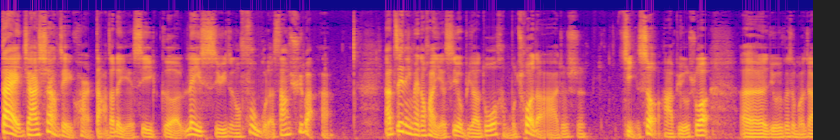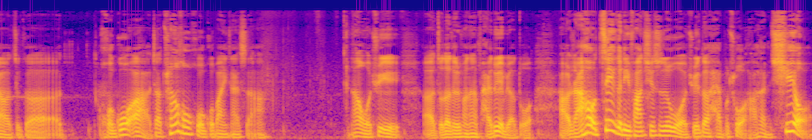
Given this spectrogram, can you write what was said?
戴家巷这一块打造的也是一个类似于这种复古的商区吧，啊，那这里面的话也是有比较多很不错的啊，就是景色啊，比如说呃有一个什么叫这个火锅啊，叫春红火锅吧，应该是啊，然后我去呃走到这个地方呢排队也比较多啊，然后这个地方其实我觉得还不错啊，很 chill，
